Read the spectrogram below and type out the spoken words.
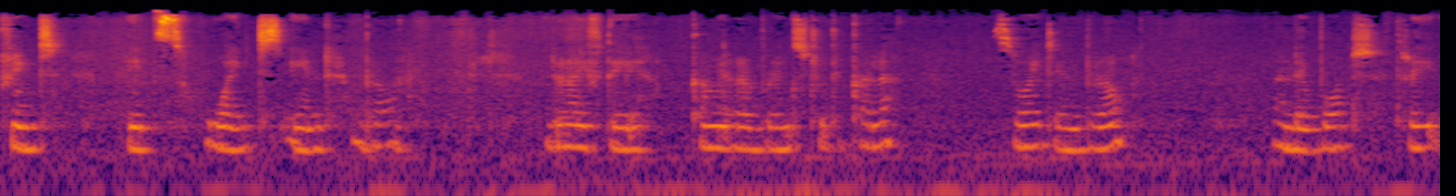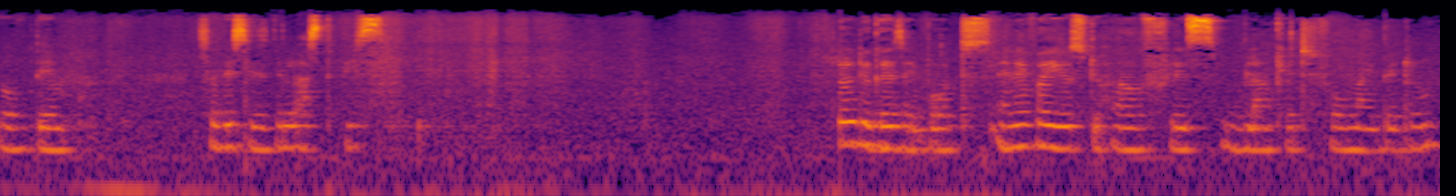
print. It's white and brown. I don't know if the camera brings to the color. It's white and brown. And I bought three of them. So this is the last piece. I told you guys I bought I never used to have fleece blanket for my bedroom.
